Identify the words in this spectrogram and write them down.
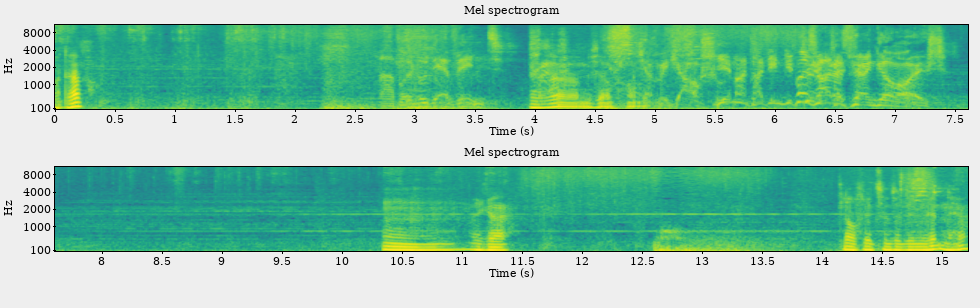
Haut ab. Aber nur der Wind. Doch nicht abhauen. Ich hab mich auch schon. Jemand hat ihn getötet. Was war das für ein Geräusch? Hm, egal. Ich laufe jetzt hinter dem hinten her.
